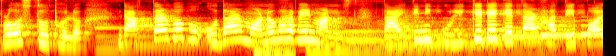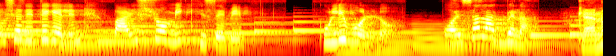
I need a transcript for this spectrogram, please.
প্রস্তুত হলো। ডাক্তারবাবু উদার মনোভাবের মানুষ তাই তিনি কুলিকে ডেকে তার হাতে পয়সা দিতে গেলেন পারিশ্রমিক হিসেবে। কুলি বলল পয়সা লাগবে না। কেন?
